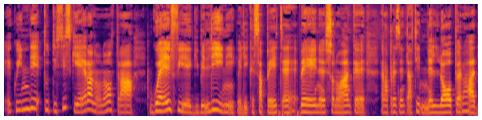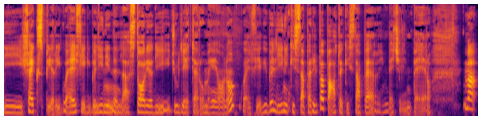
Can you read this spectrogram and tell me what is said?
e quindi tutti si schierano no, tra Guelfi e Ghibellini, quelli che sapete bene sono anche rappresentati nell'opera di Shakespeare, i Guelfi e Ghibellini nella storia di Giulietta e Romeo, no? Guelfi e Ghibellini, chi sta per il papato e chi sta per invece l'impero. Ma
